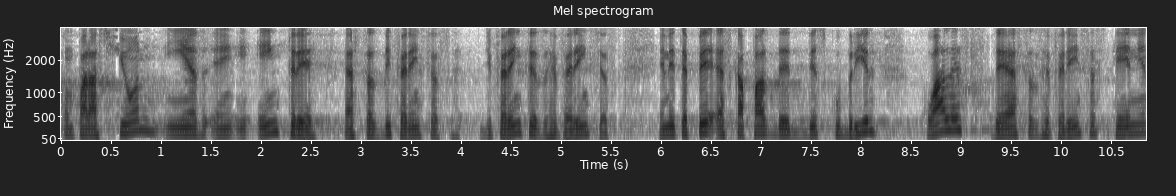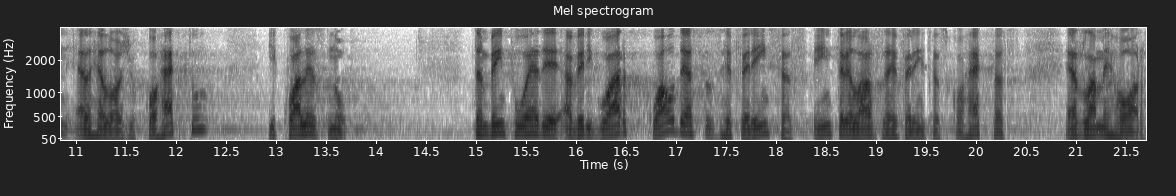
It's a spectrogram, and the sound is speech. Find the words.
comparação entre estas diferentes referências, NTP é capaz de descobrir quais dessas referências têm o relógio correto e quais não. Também pode averiguar qual dessas referências, entre as referências corretas, é a melhor,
